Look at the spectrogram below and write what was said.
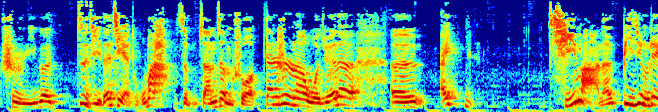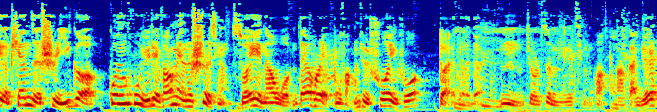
是一个。自己的解读吧，怎么咱们这么说？但是呢，我觉得，呃，哎，起码呢，毕竟这个片子是一个关乎于这方面的事情，所以呢，我们待会儿也不妨去说一说。对对对，嗯，就是这么一个情况啊，感觉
